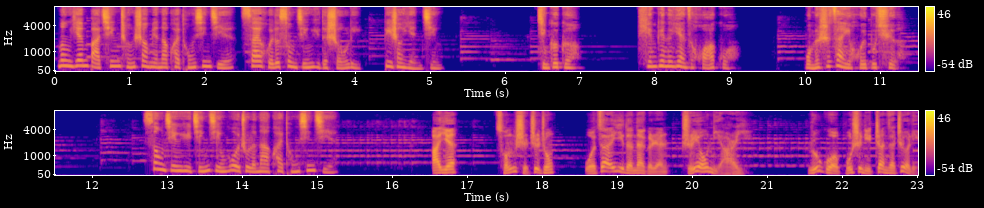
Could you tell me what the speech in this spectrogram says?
梦烟把青城上面那块同心结塞回了宋景宇的手里，闭上眼睛。景哥哥，天边的燕子划过，我们是再也回不去了。宋景宇紧紧握住了那块同心结。阿烟，从始至终，我在意的那个人只有你而已。如果不是你站在这里，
